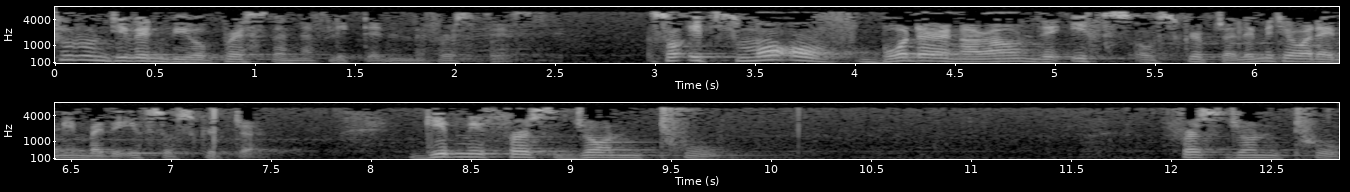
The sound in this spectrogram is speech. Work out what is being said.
shouldn't even be oppressed and afflicted in the first place. So it's more of bordering around the ifs of Scripture. Let me tell you what I mean by the ifs of Scripture. Give me 1 John 2. 1 John 2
